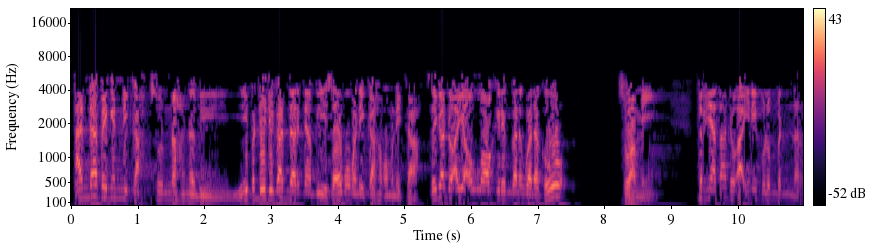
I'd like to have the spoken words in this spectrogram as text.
Anda pengen nikah, sunnah Nabi. Ini pendidikan dari Nabi. Saya mau menikah, mau menikah. Sehingga doa ya Allah kirimkan kepadaku suami. Ternyata doa ini belum benar.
